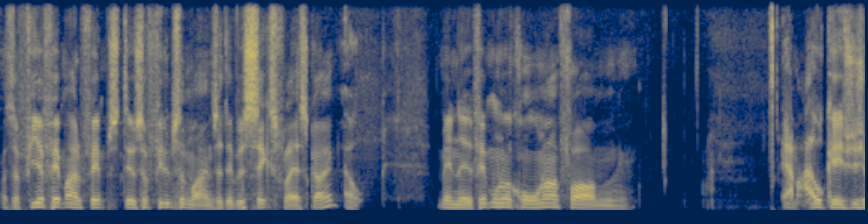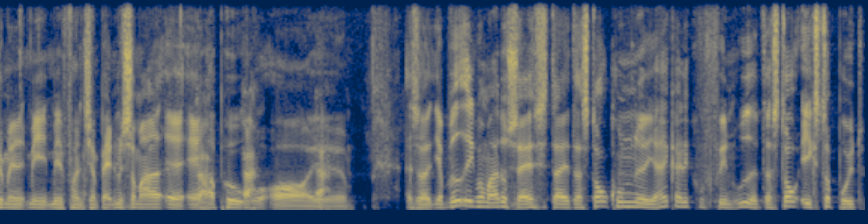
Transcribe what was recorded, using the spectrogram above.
Altså 4,95, det er jo så Philips Wine, så det er vel seks flasker, ikke? Jo. Men øh, 500 kroner for... Um, er meget okay, synes jeg, med, med, med for en champagne med så meget øh, alder Ja, ja, på. ja, Ja, og, øh, ja. Altså, jeg ved ikke, hvor meget du sagde. Der, der står kun... Øh, jeg har ikke rigtig kunne finde ud af det. Der står ekstra bryt.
